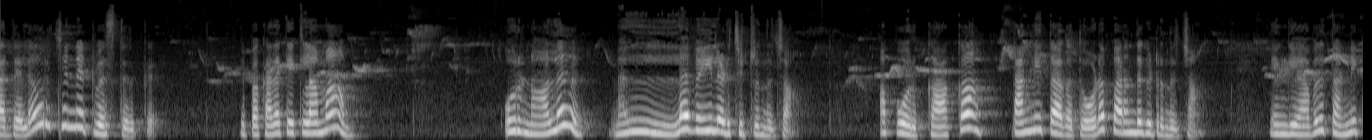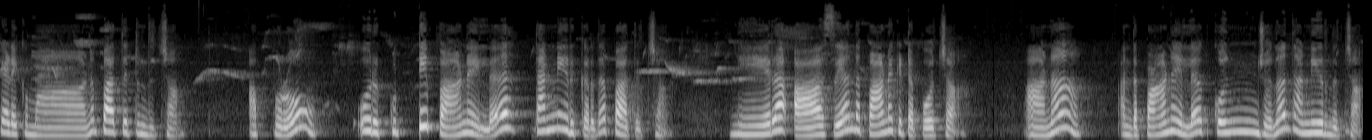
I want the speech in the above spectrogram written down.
கதையில் ஒரு சின்ன ட்விஸ்ட் இருக்குது இப்போ கதை கேட்கலாமா? ஒரு நாள் நல்ல வெயில் அடிச்சிட்டு இருந்துச்சான் அப்போ ஒரு காக்கா தண்ணி தாகத்தோடு பறந்துக்கிட்டு இருந்துச்சான் எங்கேயாவது தண்ணி கிடைக்குமான்னு பார்த்துட்டு இருந்துச்சான் அப்புறம் ஒரு குட்டி பானையில் தண்ணி இருக்கிறத பார்த்துச்சான் நேராக ஆசையாக அந்த பானை கிட்ட போச்சான் ஆனால் அந்த பானையில் கொஞ்சம் தான் தண்ணி இருந்துச்சான்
